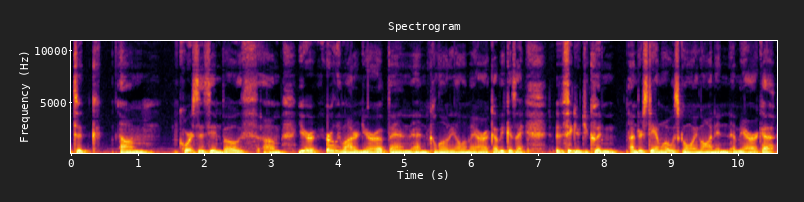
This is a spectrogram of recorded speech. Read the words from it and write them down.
took um, courses in both um, your early modern Europe and, and colonial America because I figured you couldn't understand what was going on in America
